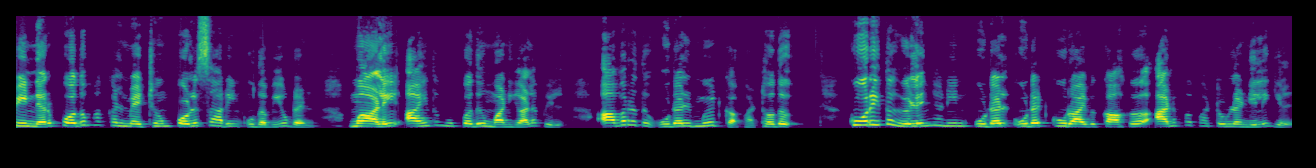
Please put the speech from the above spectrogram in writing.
பின்னர் பொதுமக்கள் மற்றும் போலீசாரின் உதவியுடன் மாலை ஐந்து முப்பது மணி அளவில் அவரது உடல் மீட்கப்பட்டது. குறித்த இளைஞனின் உடல் உடற்கூராய்வுக்காக அனுப்பப்பட்டுள்ள நிலையில்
